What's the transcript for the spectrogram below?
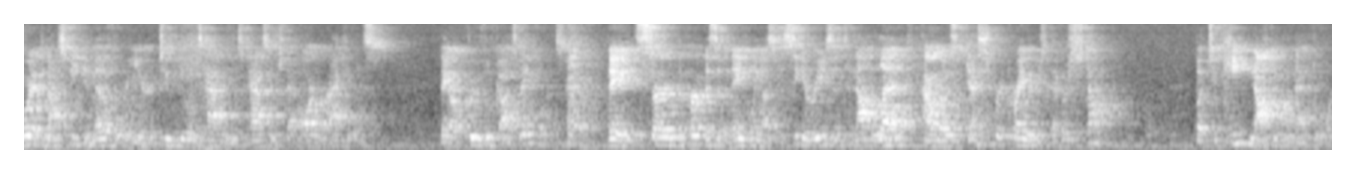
Important to not speak in metaphor here. Two healings happen in this passage that are miraculous. They are proof of God's faithfulness. They serve the purpose of enabling us to see a reason to not let our most desperate prayers ever stop, but to keep knocking on that door,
